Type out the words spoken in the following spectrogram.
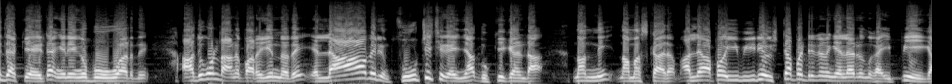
ഇതൊക്കെ ആയിട്ട് അങ്ങനെ അങ്ങ് പോകുമായിരുന്നു അതുകൊണ്ടാണ് പറയുന്നത് എല്ലാവരും സൂക്ഷിച്ചു കഴിഞ്ഞാൽ ദുഃഖിക്കേണ്ട. നന്ദി നമസ്കാരം. അല്ല അപ്പോൾ ഈ വീഡിയോ ഇഷ്ടപ്പെട്ടിട്ടുണ്ടെങ്കിൽ എല്ലാവരും ഒന്ന് ഹൈപ്പ് ചെയ്യുക.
